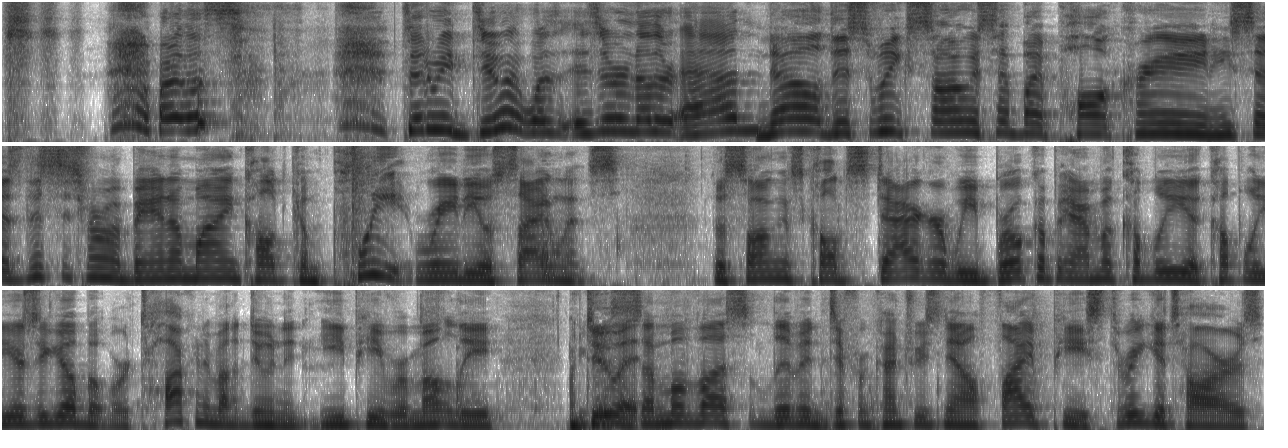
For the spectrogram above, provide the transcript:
All right, let's. Did we do it? Was is there another ad? No, this week's song was sent by Paul Crane. He says this is from a band of mine called Complete Radio Silence. The song is called Stagger. We broke up amicably a couple years ago, but we're talking about doing an EP remotely. because it. Some of us live in different countries now. Five piece, three guitars.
